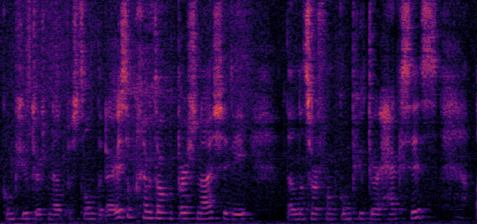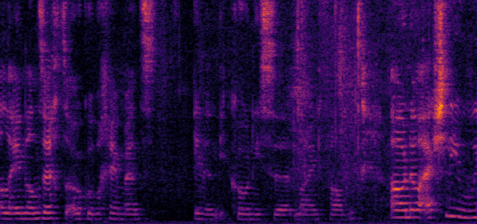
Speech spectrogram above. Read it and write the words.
computers net bestonden. Daar is op een gegeven moment ook een personage die dan een soort van computer hacks is. Alleen dan zegt ze ook op een gegeven moment in een iconische line van Oh no, actually we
